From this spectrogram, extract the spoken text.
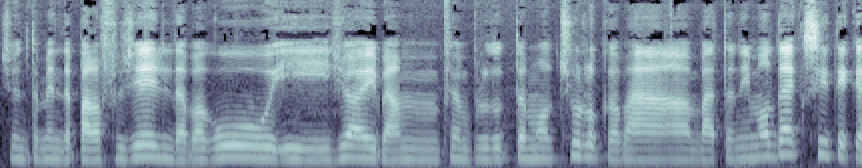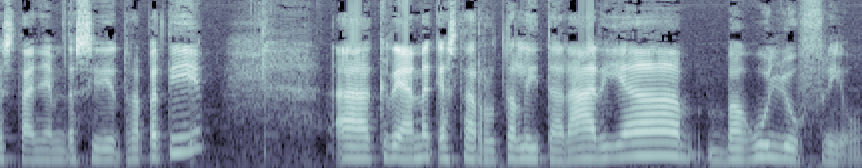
Ajuntament de Palafrugell, de Begú i jo i vam fer un producte molt xulo que va, va tenir molt d'èxit i aquest any hem decidit repetir eh, creant aquesta ruta literària Begú-Llofriu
